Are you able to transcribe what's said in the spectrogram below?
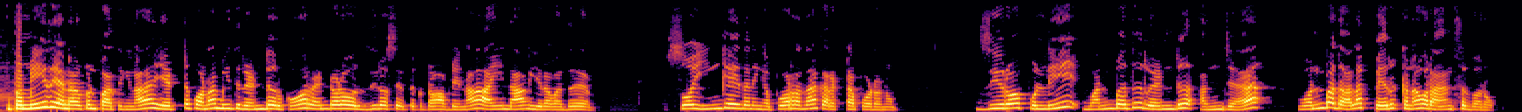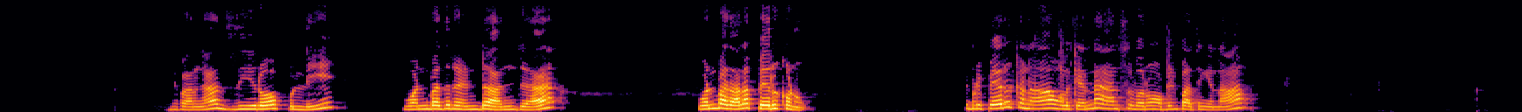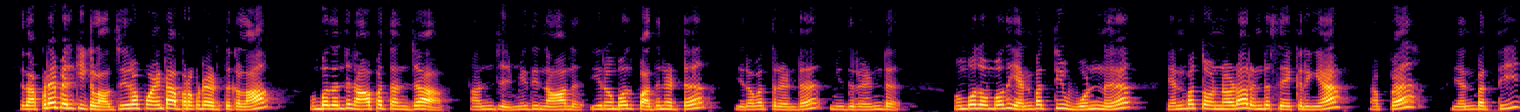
இப்போ மீதி என்ன இருக்குன்னு பார்த்தீங்கன்னா எட்டு போனால் மீதி ரெண்டு இருக்கும். ரெண்டோட ஒரு ஜீரோ சேர்த்துக்கிட்டோம் அப்படின்னா ஐநாங் இருபது ஸோ இங்கே இதை நீங்கள் போடுறது தான் கரெக்டாக போடணும். ஜீரோ புள்ளி ஒன்பது ரெண்டு அஞ்சை. ஒன்பதால் பெருக்கினா ஒரு ஆன்சர் வரும். இங்கே பாருங்கள் ஜீரோ புள்ளி ஒன்பது ரெண்டு அஞ்சை. ஒன்பதால் பெருக்கணும். இப்படி பெருக்குனா உங்களுக்கு என்ன ஆன்சர் வரும் அப்படின்னு பார்த்தீங்கன்னா இது அப்படியே பெருக்கிக்கலாம். ஜீரோ பாயிண்ட்டாக அப்புறம் கூட எடுத்துக்கலாம். ஒம்பதஞ்சு நாற்பத்தஞ்சா அஞ்சு மீதி நாலு. இருபது பதினெட்டு இருபத்தி ரெண்டு மீதி ரெண்டு. ஒம்பது ஒம்பது எண்பத்தி ஒன்று எண்பத்தொன்னோட ரெண்டு சேர்க்குறீங்க. அப்போ எண்பத்தி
